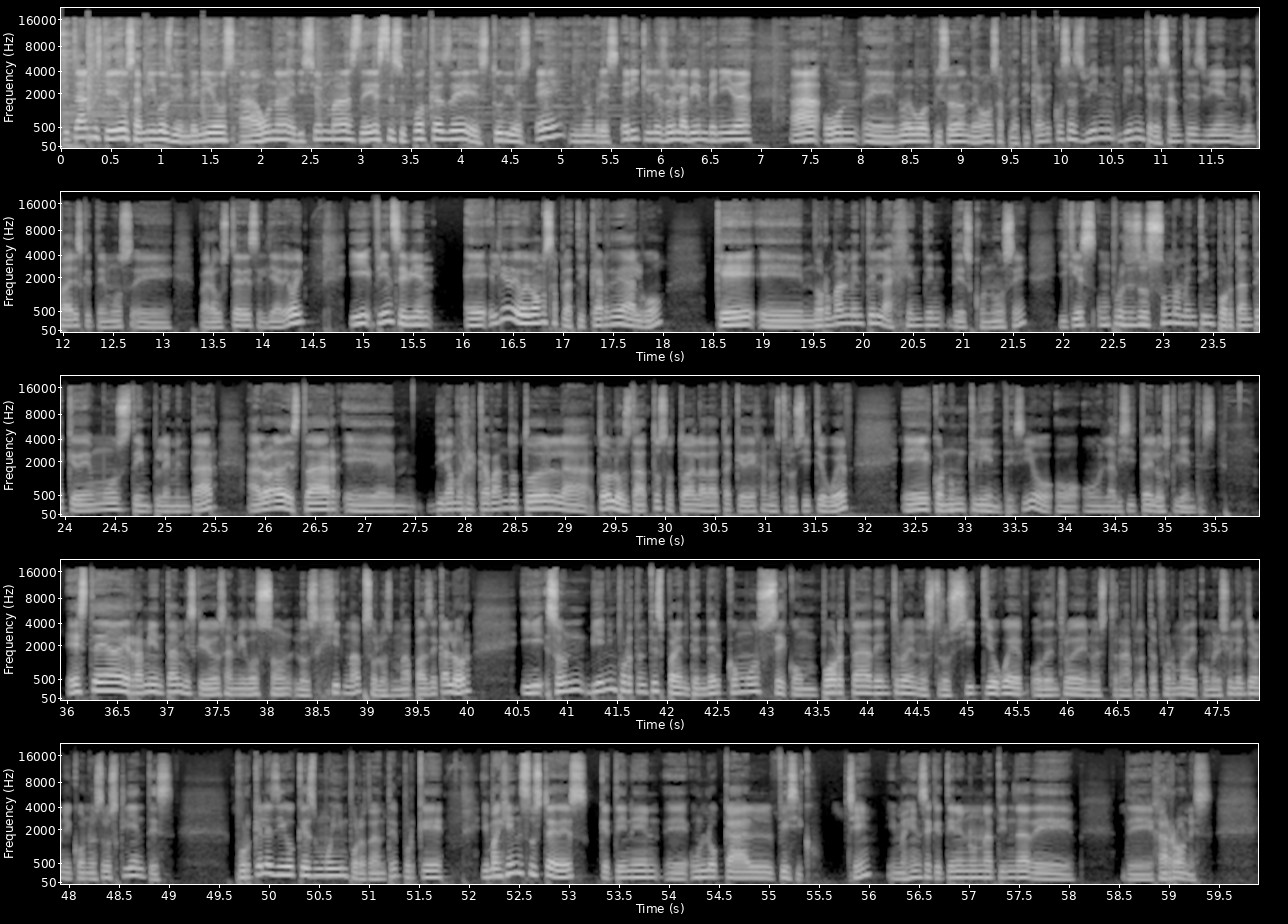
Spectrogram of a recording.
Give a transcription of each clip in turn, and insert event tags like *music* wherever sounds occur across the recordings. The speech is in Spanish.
¿Qué tal mis queridos amigos? Bienvenidos a una edición más de este su podcast de Estudios E. Mi nombre es Eric y les doy la bienvenida a un eh, nuevo episodio donde vamos a platicar de cosas bien, bien interesantes, bien, bien padres que tenemos eh, para ustedes el día de hoy. Y fíjense bien, eh, el día de hoy vamos a platicar de algo que eh, normalmente la gente desconoce y que es un proceso sumamente importante que debemos de implementar a la hora de estar, eh, digamos, recabando todos los datos o toda la data que deja nuestro sitio web eh, con un cliente, ¿sí? O en la visita de los clientes. Esta herramienta, mis queridos amigos, son los heatmaps o los mapas de calor y son bien importantes para entender cómo se comporta dentro de nuestro sitio web o dentro de nuestra plataforma de comercio electrónico nuestros clientes. ¿Por qué les digo que es muy importante? Porque imagínense ustedes que tienen eh, un local físico, ¿sí? Imagínense que tienen una tienda de, de jarrones.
